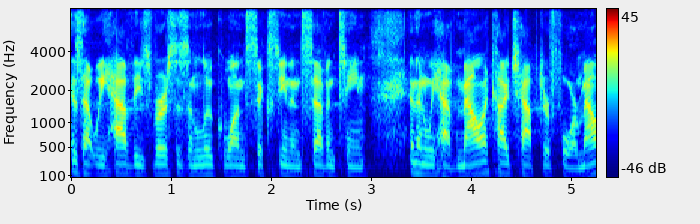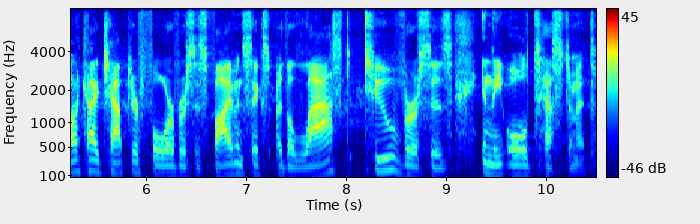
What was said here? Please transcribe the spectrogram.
is that we have these verses in Luke 1 16 and 17. And then we have Malachi chapter 4. Malachi chapter 4, verses 5 and 6 are the last two verses in the Old Testament.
